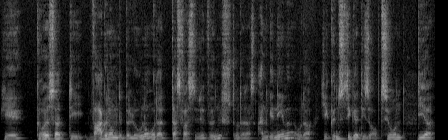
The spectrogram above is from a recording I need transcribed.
je größer die wahrgenommene Belohnung oder das, was du dir wünschst oder das Angenehme oder je günstiger diese Option dir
